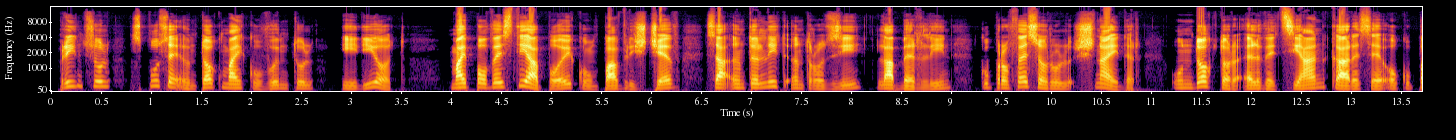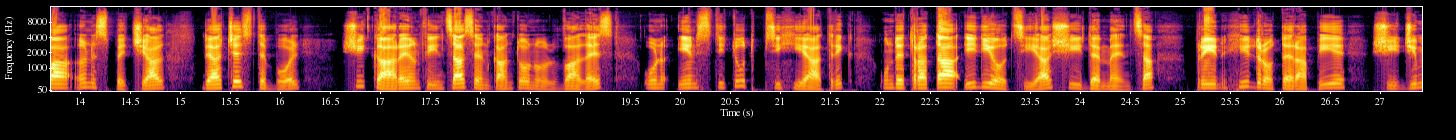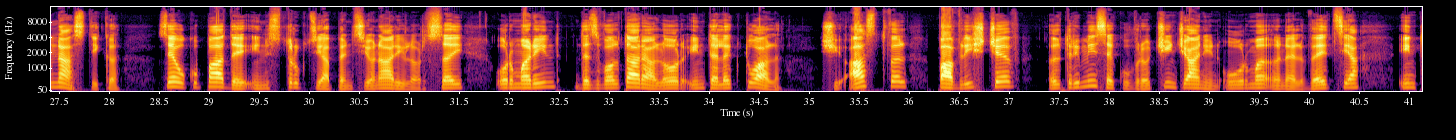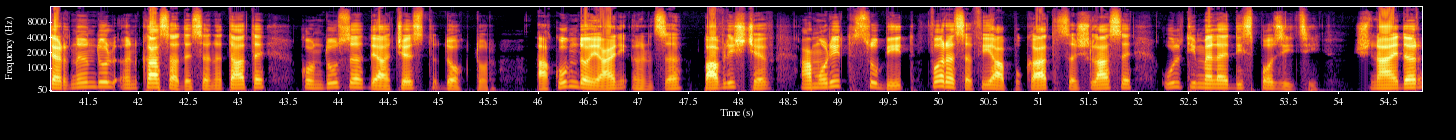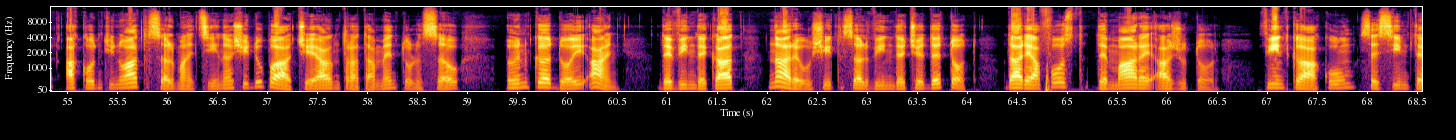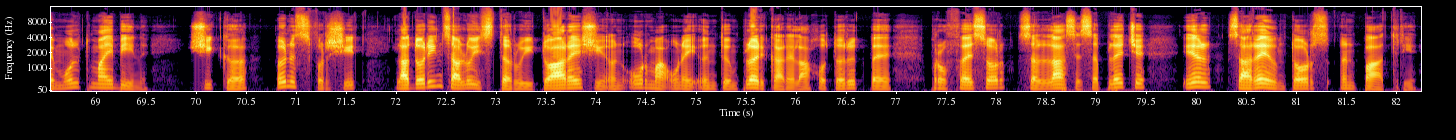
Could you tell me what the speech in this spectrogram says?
Prințul spuse întocmai cuvântul idiot. Mai povesti apoi cum Pavlișcev s-a întâlnit într-o zi la Berlin cu profesorul Schneider, un doctor elvețian care se ocupa în special de aceste boli și care înființase în cantonul Valais un institut psihiatric unde trata idioția și demența prin hidroterapie și gimnastică. Se ocupa de instrucția pensionarilor săi, urmărind dezvoltarea lor intelectuală și astfel Pavlișcev îl trimise cu vreo cinci ani în urmă în Elveția, internându-l în casa de sănătate condusă de acest doctor. Acum doi ani însă, Pavlișcev a murit subit, fără să fie apucat să-și lase ultimele dispoziții. Schneider a continuat să-l mai țină și după aceea în tratamentul său încă doi ani. De vindecat n-a reușit să-l vindece de tot, dar i-a fost de mare ajutor, fiindcă acum se simte mult mai bine și că, în sfârșit, la dorința lui stăruitoare și în urma unei întâmplări care l-a hotărât pe profesor să-l lase să plece, el s-a reîntors în patrie.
